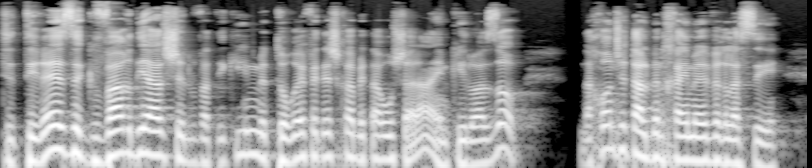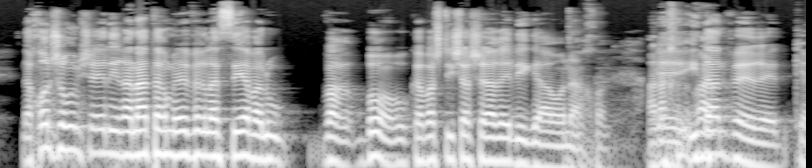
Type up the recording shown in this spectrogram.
תראה איזה גוורדיה של ותיקים מטורפת יש לך בית"ר ירושלים כאילו עזוב נכון שטל בן חיים מעבר לשיא נכון שאומרים שאלירן עטר מעבר לשיא אבל הוא כבר בוא הוא כבש תשעה שערי ליגה העונה. נכון. אנחנו, עידן ורד. כן,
